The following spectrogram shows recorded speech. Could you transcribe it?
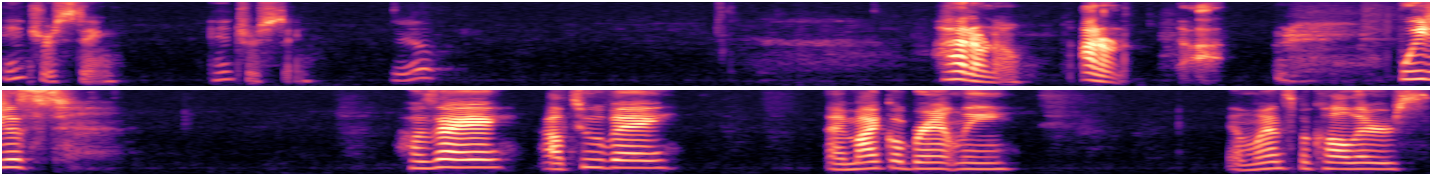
Interesting. Interesting. Yep. I don't know. I don't know. We just Jose Altuve and Michael Brantley and Lance McCullers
